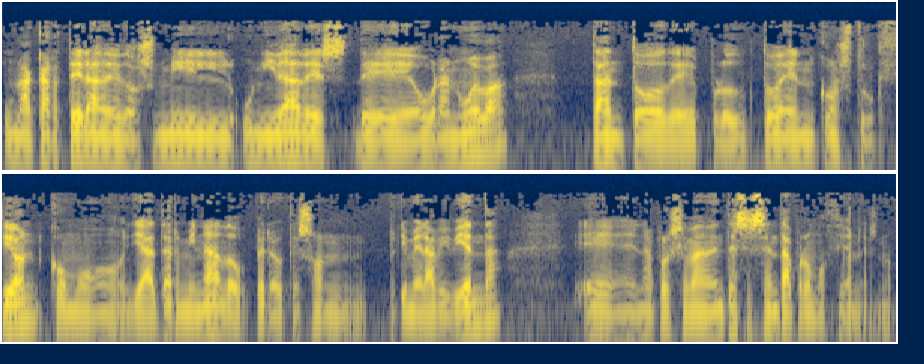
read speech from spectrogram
una cartera de 2.000 unidades de obra nueva, tanto de producto en construcción como ya terminado, pero que son primera vivienda, eh, en aproximadamente 60 promociones. ¿no?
